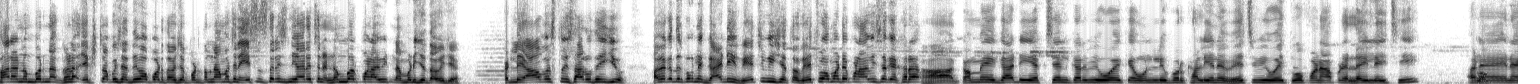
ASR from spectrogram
સારા નંબરના ઘણા એક્સ્ટ્રા પૈસા દેવા પડતા હોય છે. પણ તમને આમાં છે ને એસેસરીઝની આરે છે ને નંબર પણ આવી રીતના મળી જતા હોય છે. એટલે આ વસ્તુ સારું થઈ ગયું. હવે કદાચ કોઈને ગાડી વેચવી છે તો વેચવા માટે પણ આવી શકે ખરા? હા ગમે ગાડી એક્સચેન્જ કરવી હોય કે ઓનલી ફોર ખાલી એને વેચવી હોય તો પણ આપણે લઈ લઈ છીએ અને એને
